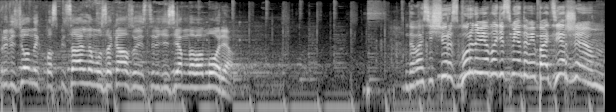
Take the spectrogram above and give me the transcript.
привезенных по специальному заказу из Средиземного моря. Давайте еще раз бурными аплодисментами поддержим.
